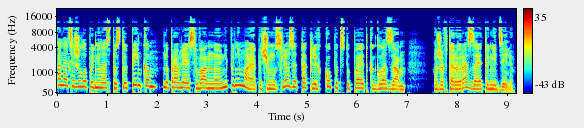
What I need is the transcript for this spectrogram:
Она тяжело поднялась по ступенькам, направляясь в ванную, не понимая, почему слезы так легко подступают к глазам, уже второй раз за эту неделю.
